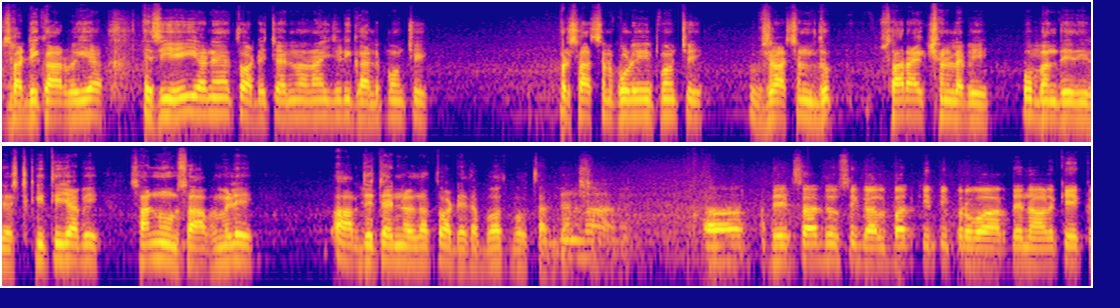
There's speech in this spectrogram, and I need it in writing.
ਸਾਡੀ ਕਾਰਵਾਈ ਹੈ। ਅਸੀਂ ਇਹੀ ਆਨੇ ਹਾਂ, ਤੁਹਾਡੇ ਚੈਨਲ ਨਾਲ ਜਿਹੜੀ ਗੱਲ ਪਹੁੰਚੇ, ਪ੍ਰਸ਼ਾਸਨ ਕੋਲੇ ਵੀ ਪਹੁੰਚੇ, ਪ੍ਰਸ਼ਾਸਨ ਸਾਰਾ ਐਕਸ਼ਨ ਲਵੇ, ਉਹ ਬੰਦੇ ਦੀ ਅਰੈਸਟ ਕੀਤੀ ਜਾਵੇ, ਸਾਨੂੰ ਇਨਸਾਫ ਮਿਲੇ। ਆਪਦੇ ਚੈਨਲ ਦਾ ਤੁਹਾਡੇ ਦਾ ਬਹੁਤ ਬਹੁਤ ਧੰਨਵਾਦ। ਦੇਖ ਸਕਦੇ ਹੋ ਤੁਸੀਂ ਗੱਲਬਾਤ ਕੀਤੀ ਪਰਿਵਾਰ ਦੇ ਨਾਲ ਕਿ ਇੱਕ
